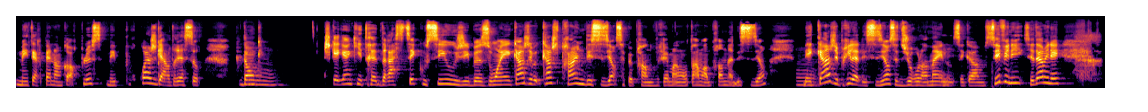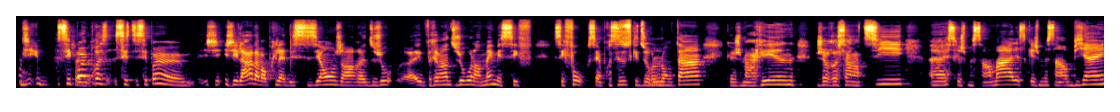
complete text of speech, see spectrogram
m'interpellent encore plus, mais pourquoi je garderais ça? Donc mm je suis quelqu'un qui est très drastique aussi, où j'ai besoin. Quand, quand je prends une décision, ça peut prendre vraiment longtemps avant de prendre ma décision. Mais mm. quand j'ai pris la décision, c'est du jour au lendemain. C'est comme, c'est fini, c'est terminé. C'est pas un. C'est pas un. J'ai l'air d'avoir pris la décision, genre, du jour, euh, vraiment du jour au lendemain, mais c'est faux. C'est un processus qui dure mm. longtemps, que je marine, je ressentis. Euh, est-ce que je me sens mal? Est-ce que je me sens bien?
